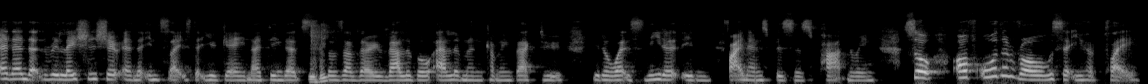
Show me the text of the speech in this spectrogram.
and then that relationship and the insights that you gain i think that's mm-hmm. those are very valuable element coming back to you know what is needed in finance business partnering so of all the roles that you have played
